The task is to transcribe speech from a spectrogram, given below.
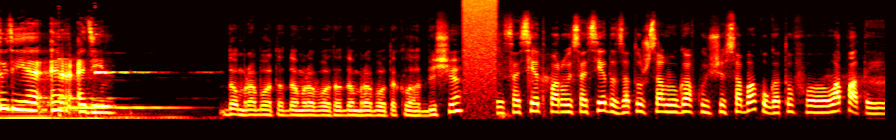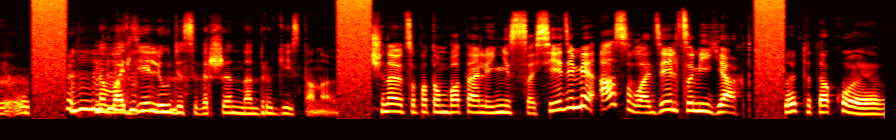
Студия R1. Дом, работа, дом, работа, дом, работа, кладбище. И сосед порой соседа за ту же самую гавкающую собаку готов э, лопатой. На воде люди совершенно другие становятся. Начинаются потом баталии не с соседями, а с владельцами яхт. Ну, это такое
